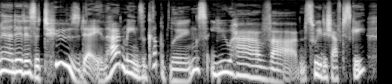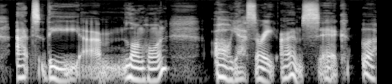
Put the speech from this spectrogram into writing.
And it is a Tuesday. That means a couple things. You have um, Swedish afterski at the um, Longhorn. Oh, yeah, sorry, I'm sick. Ugh.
